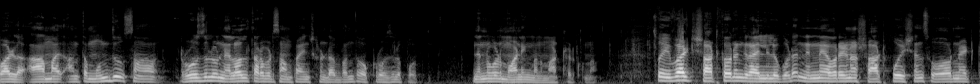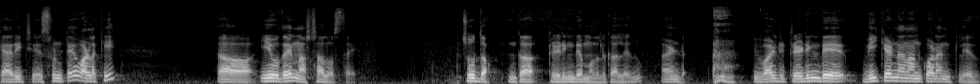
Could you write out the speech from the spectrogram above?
వాళ్ళు ఆ మ- అంత ముందు రోజులు నెలల తరబడి సంపాదించుకున్న డబ్బంతా ఒక రోజులో పోతుంది. నిన్న కూడా మార్నింగ్ మనం మాట్లాడుకున్నాం. సో ఇవాళ షార్ట్ కవరింగ్ ర్యాలీలో కూడా నిన్న ఎవరైనా షార్ట్ పొజిషన్స్ ఓవర్ నైట్ క్యారీ చేస్తుంటే వాళ్ళకి ఈ ఉదయం నష్టాలు వస్తాయి. చూద్దాం. ఇంకా ట్రేడింగ్ డే మొదలు కాలేదు. అండ్ ఇవాళ ట్రేడింగ్ డే వీకెండ్ అని అనుకోవడానికి లేదు.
